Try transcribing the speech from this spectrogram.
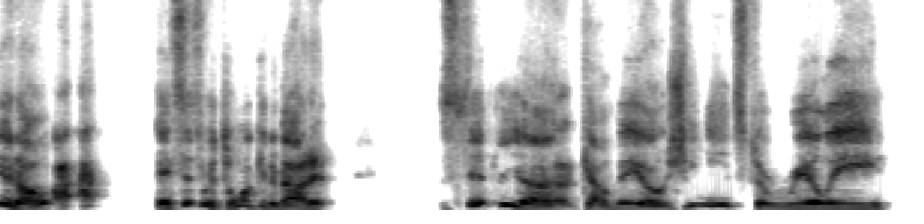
you know, I, I, and since we're talking about it, Cynthia Calvillo, she needs to really.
